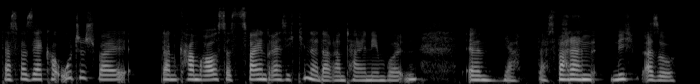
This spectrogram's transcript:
Das war sehr chaotisch, weil dann kam raus, dass 32 Kinder daran teilnehmen wollten. Ähm, ja, das war dann nicht, also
